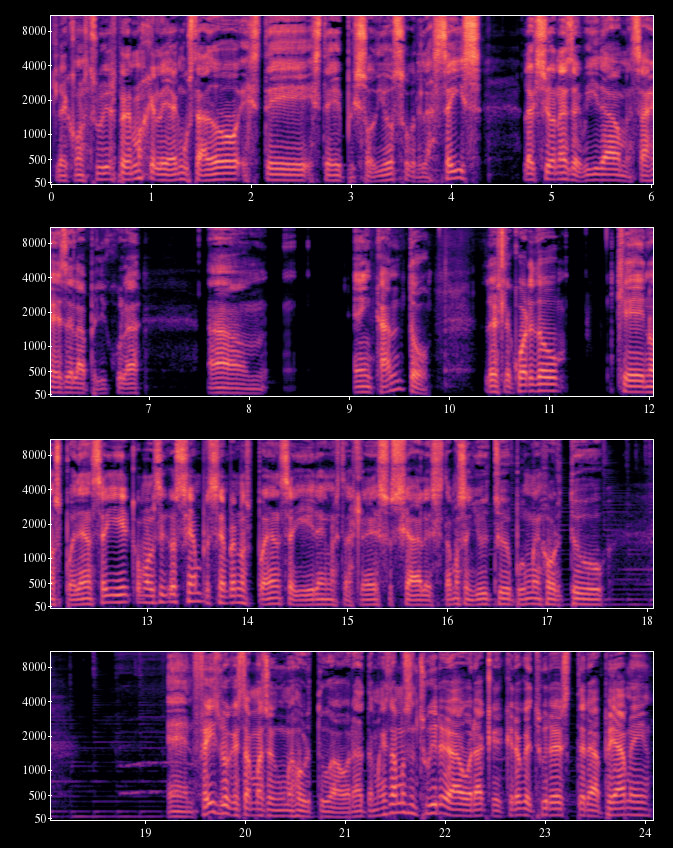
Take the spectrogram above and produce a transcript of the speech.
reconstruir. Esperemos que le hayan gustado este, este episodio sobre las seis lecciones de vida o mensajes de la película Encanto. Les recuerdo que nos pueden seguir, como les digo siempre, siempre nos pueden seguir en nuestras redes sociales. Estamos en YouTube, Un Mejor Tú en Facebook estamos en un mejor tú ahora. También estamos en Twitter ahora, que creo que Twitter es terapeame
